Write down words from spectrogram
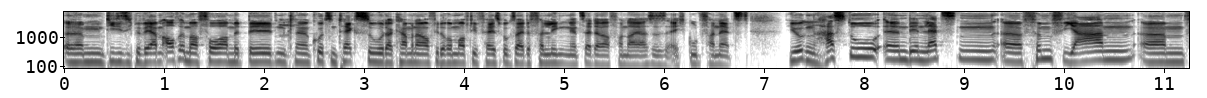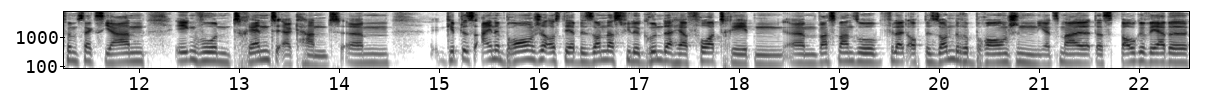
ähm, die, die sich bewerben, auch immer vor mit Bilden, kleinen kurzen Text zu. Da kann man dann auch wiederum auf die Facebook-Seite verlinken etc. Von daher ist es echt gut vernetzt. Jürgen, hast du in den letzten äh, fünf Jahren, ähm, fünf, sechs Jahren irgendwo einen Trend erkannt? Ähm, Gibt es eine Branche, aus der besonders viele Gründer hervortreten? Ähm, was waren so vielleicht auch besondere Branchen? Jetzt mal das Baugewerbe,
